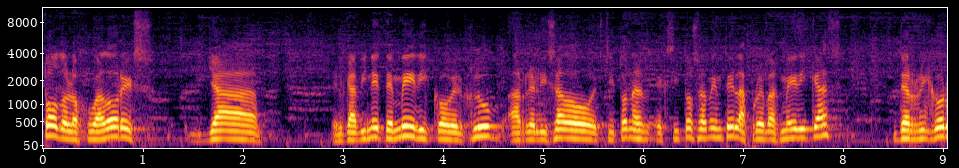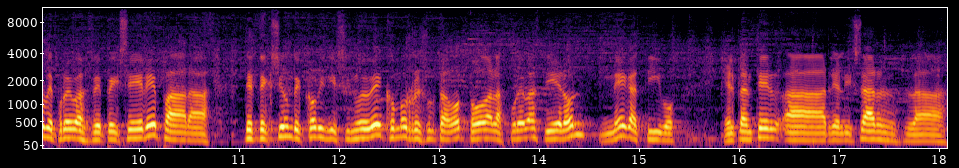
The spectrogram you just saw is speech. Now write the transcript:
todos los jugadores, ya el gabinete médico del club ha realizado exitosamente las pruebas médicas de rigor de pruebas de PCR para detección de COVID-19. Como resultado, todas las pruebas dieron negativo. El plantel a realizar la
